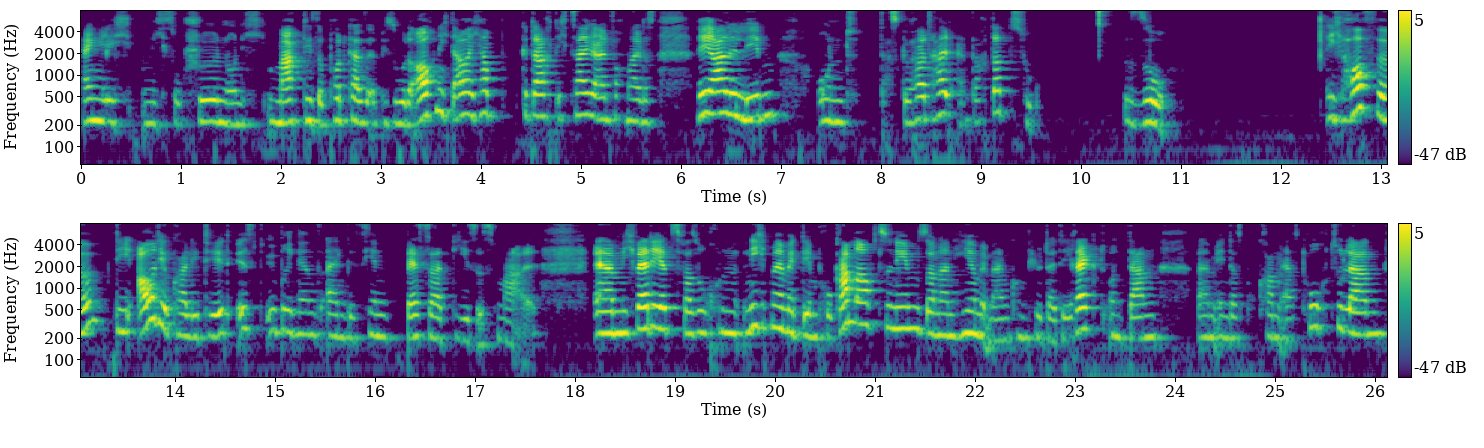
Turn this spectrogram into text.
eigentlich nicht so schön und ich mag diese Podcast-Episode auch nicht, aber ich habe gedacht, ich zeige einfach mal das reale Leben und das gehört halt einfach dazu. So, ich hoffe, die Audioqualität ist übrigens ein bisschen besser dieses Mal. Ähm, ich werde jetzt versuchen, nicht mehr mit dem Programm aufzunehmen, sondern hier mit meinem Computer direkt und dann ähm, in das Programm erst hochzuladen.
